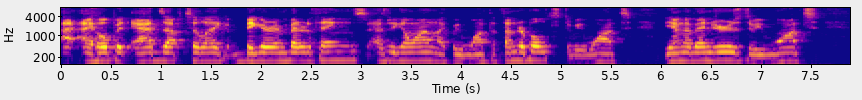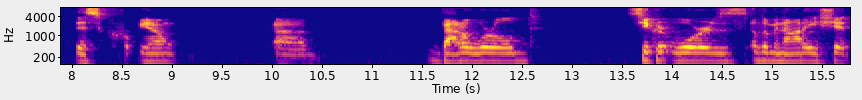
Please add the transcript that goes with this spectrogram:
I, I hope it adds up to like bigger and better things as we go on. Like we want the Thunderbolts. Do we want the Young Avengers? Do we want this? You know. Uh, Battle World, Secret Wars, Illuminati shit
